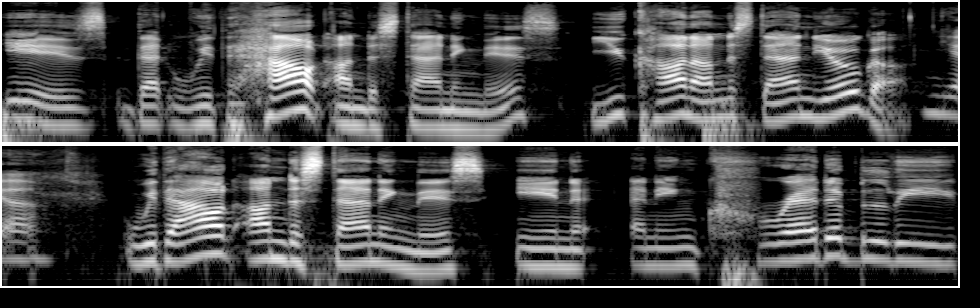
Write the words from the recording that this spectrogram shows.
is that without understanding this, you can't understand yoga Yeah. without understanding this in an incredibly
